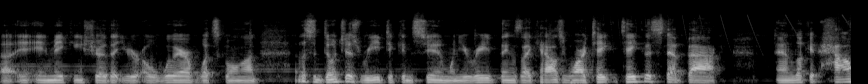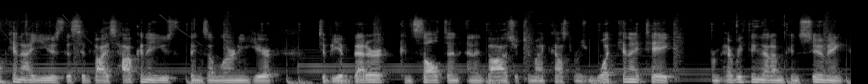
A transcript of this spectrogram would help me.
uh, in, in, making sure that you're aware of what's going on. And listen, don't just read to consume. When you read things like Housing Wire, take take the step back and look at how can I use this advice? How can I use the things I'm learning here to be a better consultant and advisor to my customers? What can I take from everything that I'm consuming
